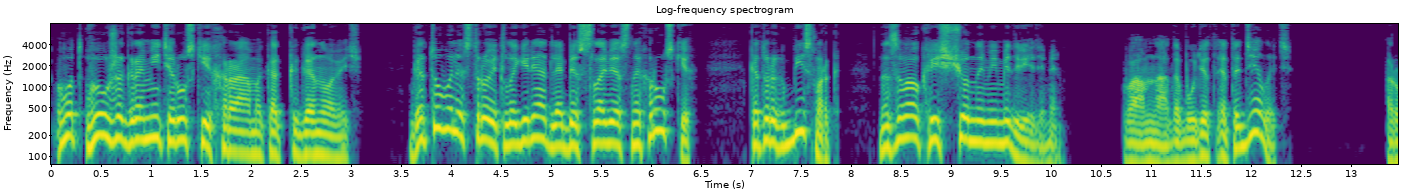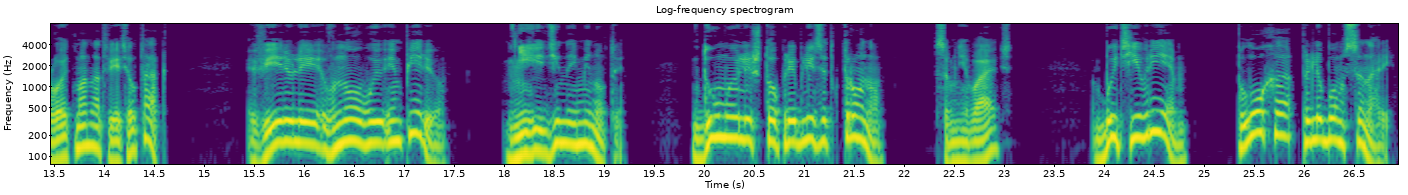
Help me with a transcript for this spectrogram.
Вот вы уже громите русские храмы, как Каганович. Готовы ли строить лагеря для бессловесных русских, которых Бисмарк называл крещенными медведями? Вам надо будет это делать. Ройтман ответил так. «Верю ли в новую империю? Ни единой минуты. Думаю ли, что приблизит к трону? Сомневаюсь. Быть евреем плохо при любом сценарии.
